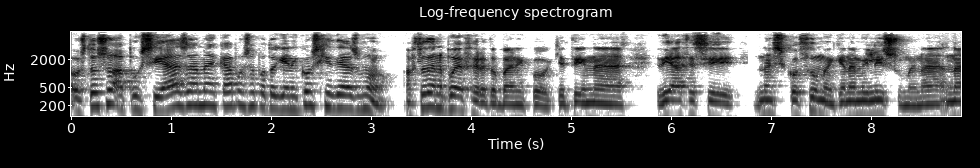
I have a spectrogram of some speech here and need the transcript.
Ωστόσο απουσιάζαμε κάπως από το γενικό σχεδιασμό. Αυτό ήταν που έφερε τον πανικό και την ε, διάθεση να σηκωθούμε και να μιλήσουμε, να, να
